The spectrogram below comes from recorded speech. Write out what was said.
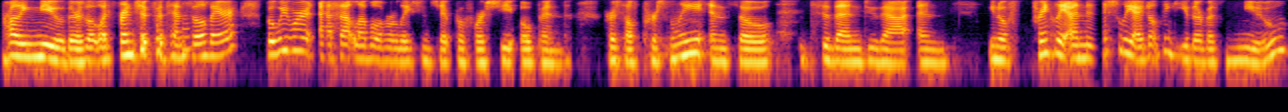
probably knew there's a like friendship potential there. But we weren't at that level of relationship before she opened herself personally. And so to then do that and you know, frankly, initially, I don't think either of us knew.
